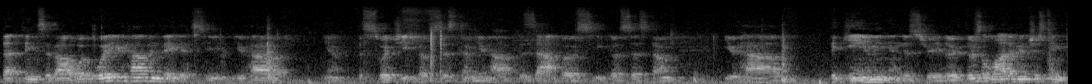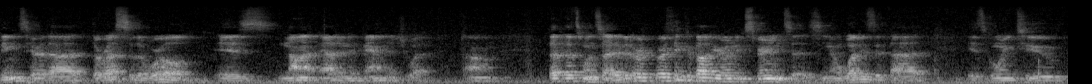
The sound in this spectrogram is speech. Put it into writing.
that thinks about what, what do you have in Vegas? You, you have you know, the Switch ecosystem, you have the Zappos ecosystem, you have the gaming industry. There, there's a lot of interesting things here that the rest of the world is not at an advantage with. Um, that, that's one side of it. Or, or think about your own experiences. You know, what is it that is going to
